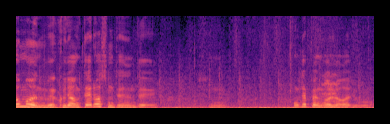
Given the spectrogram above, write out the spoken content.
방금은 왜 그냥 때렸으면 되는데. 무슨 홍대병 걸려가지고.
